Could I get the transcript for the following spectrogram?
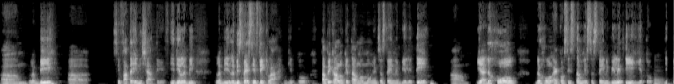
um, lebih uh, sifatnya inisiatif. Jadi lebih lebih lebih spesifik lah gitu. Tapi kalau kita ngomongin sustainability, um, ya yeah, the whole the whole ecosystem is sustainability gitu. Hmm. Jadi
